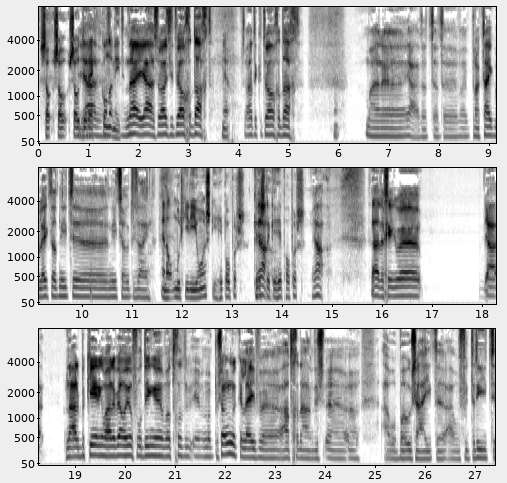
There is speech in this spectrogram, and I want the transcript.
Zo, zo, zo direct kon dat niet. Nee, ja, zo had je het wel gedacht. Ja. Zo had ik het wel gedacht. Maar uh, ja, dat, dat, uh, in praktijk bleek dat niet, uh, niet zo te zijn. En dan ontmoet je die jongens, die hiphoppers, christelijke ja. hiphoppers. Ja. ja, dan gingen we... Ja, na de bekering waren er wel heel veel dingen wat God in mijn persoonlijke leven had gedaan. Dus oude boosheid, oude verdriet,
